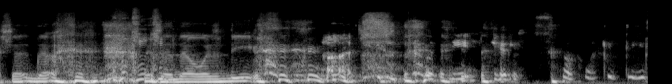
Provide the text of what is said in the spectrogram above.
said that. I said that was deep. so deep, dude. So fucking deep.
